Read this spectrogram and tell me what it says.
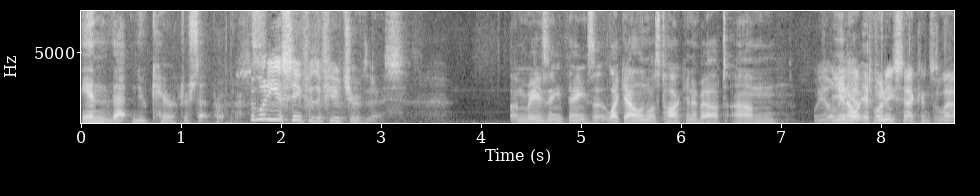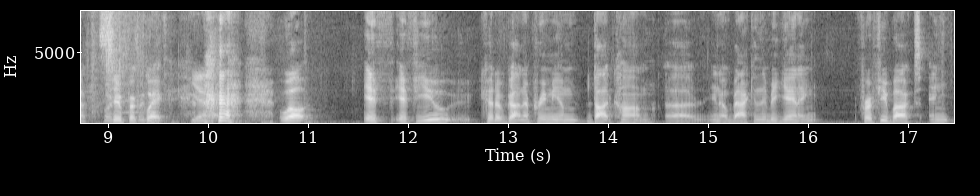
in that new character set program. So what do you see for the future of this? Amazing things. Uh, Like Alan was talking about, um, We only you know, have 20 you, seconds left. What- super what- quick. Yeah. well, if if you could have gotten a premium.com, uh, you know, back in the beginning, for a few bucks and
